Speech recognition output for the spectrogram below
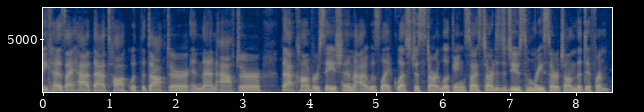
because I had that talk with the doctor. And then after that conversation, I was like, let's just start looking. So I started to do some research on the different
